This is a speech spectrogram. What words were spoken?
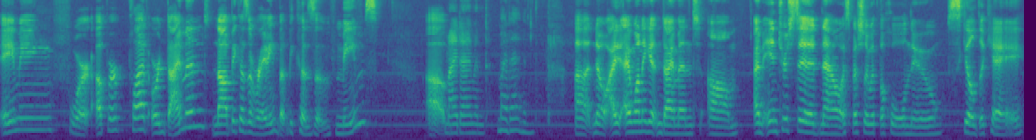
aiming for upper plat or diamond, not because of rating, but because of memes. Uh, My diamond. my diamond. Uh, no, I, I want to get in diamond. Um, I'm interested now, especially with the whole new skill decay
